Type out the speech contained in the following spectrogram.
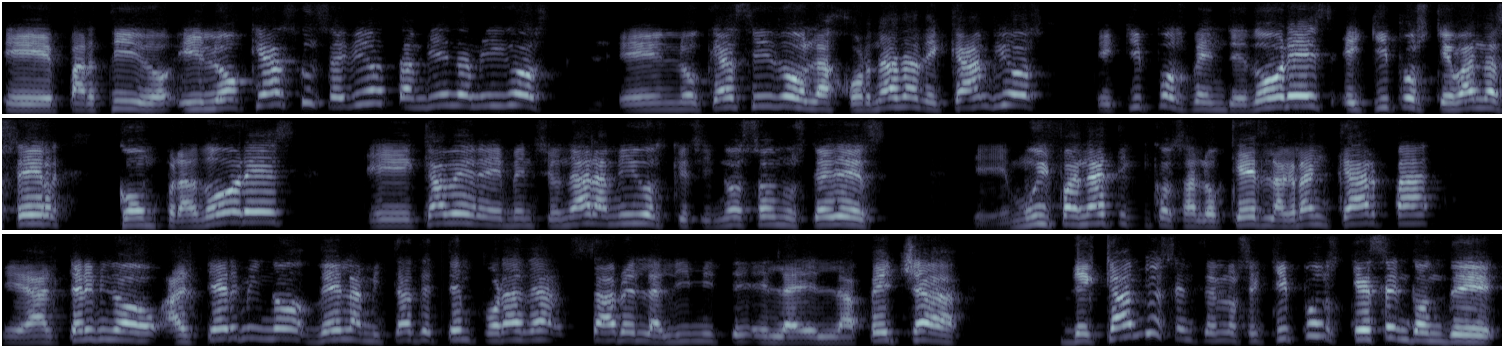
eh, partido. Y lo que ha sucedido también, amigos, en lo que ha sido la jornada de cambios, equipos vendedores, equipos que van a ser compradores. Eh, cabe mencionar, amigos, que si no son ustedes eh, muy fanáticos a lo que es la gran carpa, al, término, al término de la mitad de temporada se abre la, límite, la, la fecha de cambios entre los equipos, que es en donde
